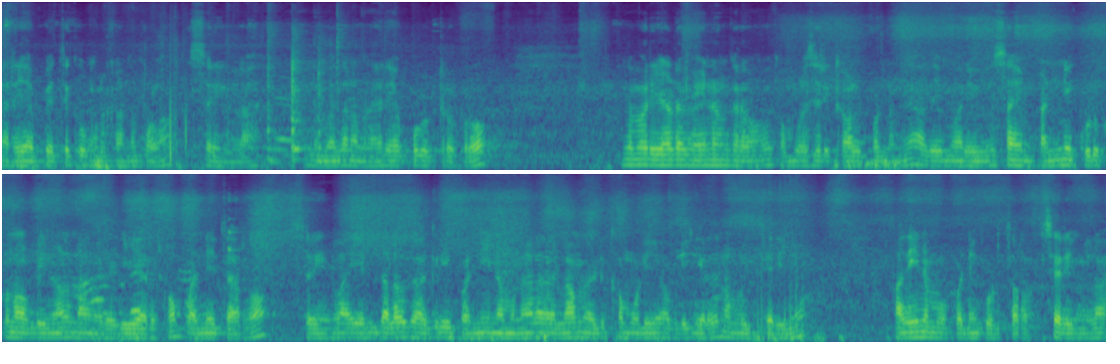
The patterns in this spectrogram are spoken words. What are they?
நிறையா பேர்த்துக்கு உங்களுக்கு அனுப்பலாம். சரிங்களா? இந்த மாதிரி தான் நம்ம நிறையா போட்டுட்ருக்குறோம். இந்த மாதிரி இடம் வேணுங்கிறவங்க கம்பல்சரி கால் பண்ணுங்கள் அதே மாதிரி விவசாயம் பண்ணி கொடுக்கணும் அப்படின்னாலும் நாங்கள் ரெடியாக இருக்கோம் பண்ணி தர்றோம். சரிங்களா? எந்த அளவுக்கு அக்ரி பண்ணி நம்மளால் எல்லாமே எடுக்க முடியும் அப்படிங்கிறது நம்மளுக்கு தெரியும். அதையும் நம்ம பண்ணி கொடுத்துறோம். சரிங்களா?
